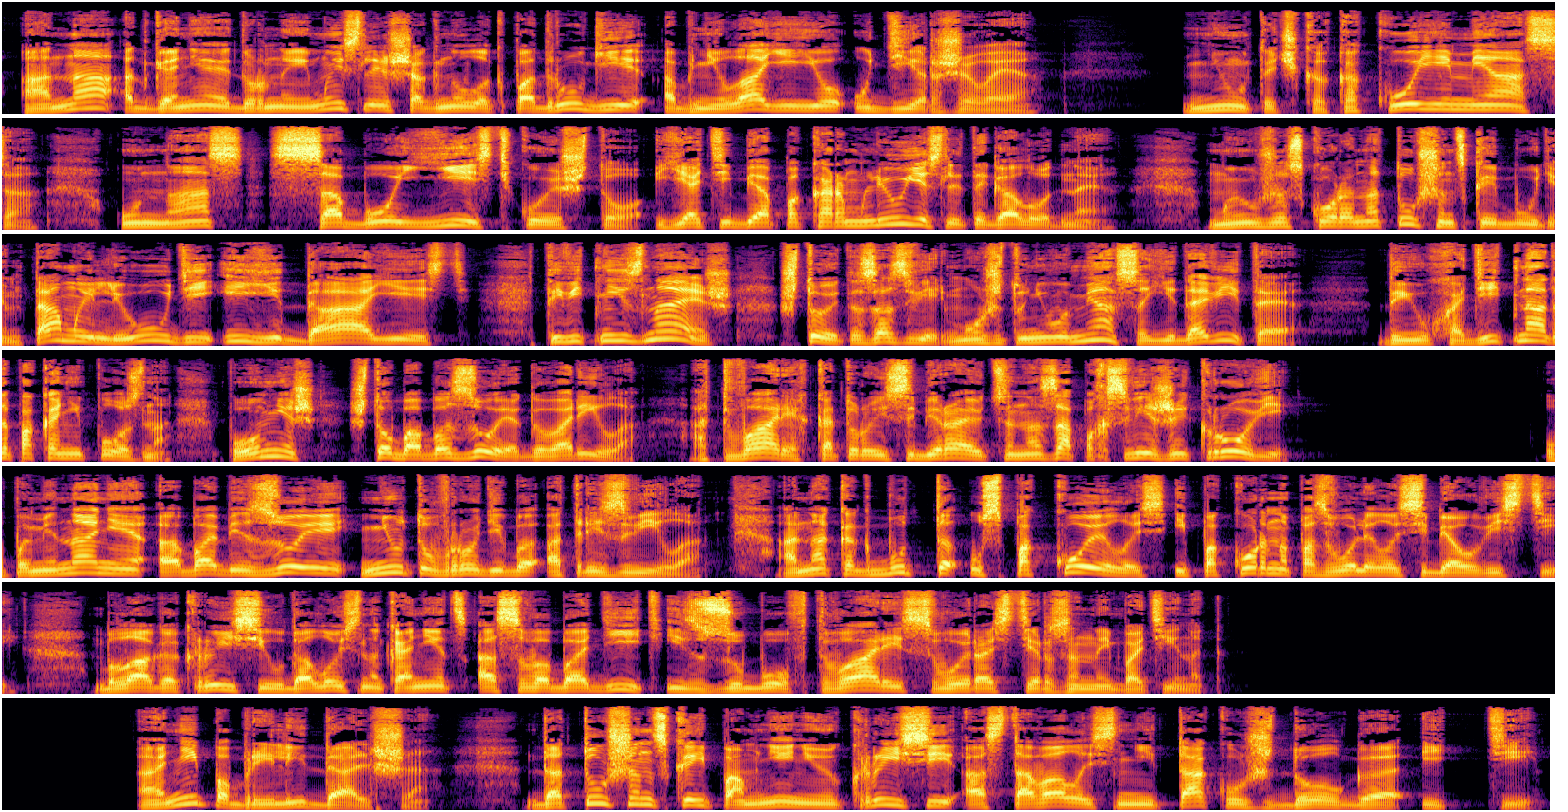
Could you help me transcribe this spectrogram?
Она, отгоняя дурные мысли, шагнула к подруге, обняла ее, удерживая. «Нюточка, какое мясо! У нас с собой есть кое-что. Я тебя покормлю, если ты голодная. Мы уже скоро на Тушинской будем. Там и люди, и еда есть. Ты ведь не знаешь, что это за зверь? Может, у него мясо ядовитое? Да и уходить надо, пока не поздно. Помнишь, что баба Зоя говорила? О тварях, которые собираются на запах свежей крови Упоминание о бабе Зое Нюту вроде бы отрезвило. Она как будто успокоилась и покорно позволила себя увести. Благо крысе удалось, наконец, освободить из зубов твари свой растерзанный ботинок. Они побрели дальше. До Тушинской, по мнению крыси, оставалось не так уж долго идти.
